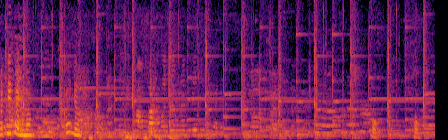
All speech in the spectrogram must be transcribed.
ठीक आहे ना मग. काय ना हो हो.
